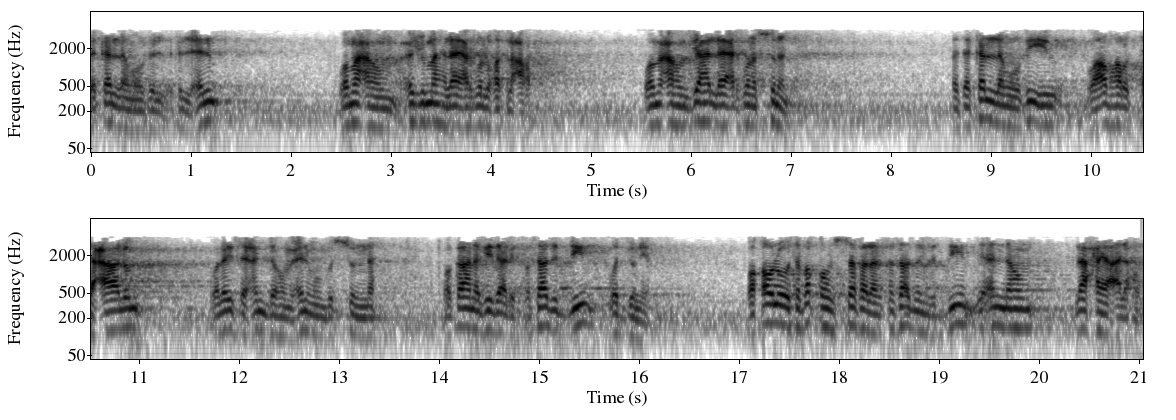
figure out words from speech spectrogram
تكلموا في العلم ومعهم عجمة لا يعرفون لغة العرب ومعهم جهل لا يعرفون السنن. فتكلموا فيه وأظهروا التعالم وليس عندهم علم بالسنة. وكان في ذلك فساد الدين والدنيا. وقوله تفقه السفل فساد في الدين لأنهم لا حياء لهم.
